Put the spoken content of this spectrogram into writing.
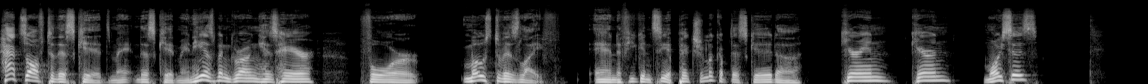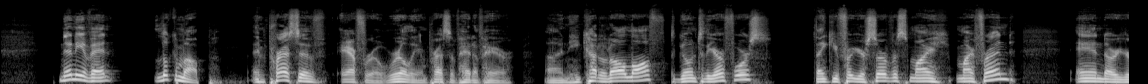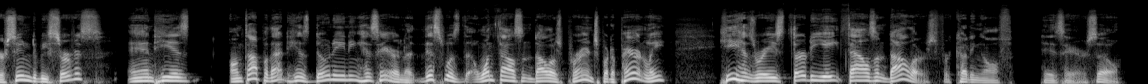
hats off to this kid, man. This kid, man. He has been growing his hair for most of his life. And if you can see a picture, look up this kid, uh, Kieran, Kieran Moises. In any event, look him up. Impressive afro, really impressive head of hair. Uh, and he cut it all off to go into the Air Force. Thank you for your service, my my friend, and or your soon to be service. And he is on top of that, he is donating his hair. Now, this was one thousand dollars per inch, but apparently he has raised thirty eight thousand dollars for cutting off his hair. So,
